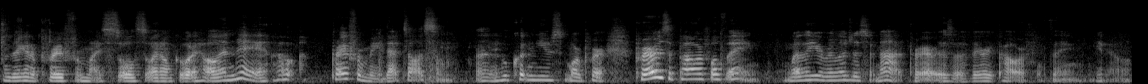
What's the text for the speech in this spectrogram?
they're gonna pray for my soul so I don't go to hell. And hey, pray for me. That's awesome. I mean, who couldn't use more prayer? Prayer is a powerful thing, whether you're religious or not. Prayer is a very powerful thing. You know,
